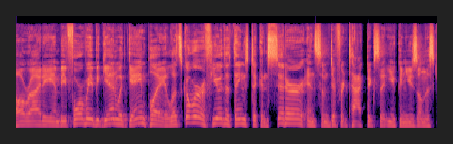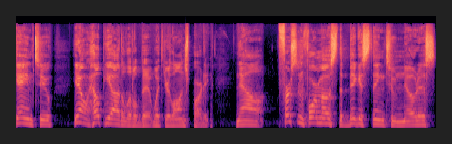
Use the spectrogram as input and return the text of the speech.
Alrighty, and before we begin with gameplay, let's go over a few of the things to consider and some different tactics that you can use on this game to, you know, help you out a little bit with your launch party. Now, first and foremost, the biggest thing to notice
